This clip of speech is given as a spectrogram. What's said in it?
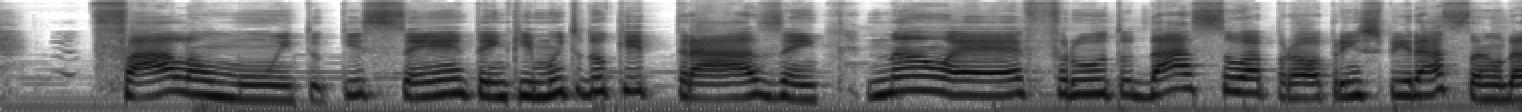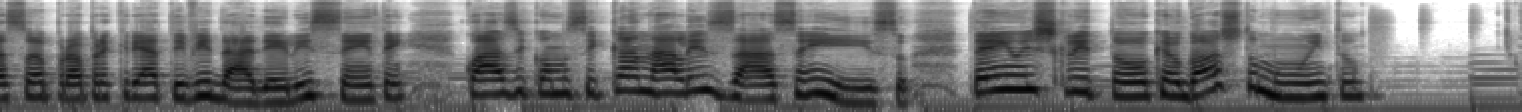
falam muito, que sentem que muito do que trazem não é fruto da sua própria inspiração, da sua própria criatividade. Eles sentem quase como se canalizassem isso. Tem um escritor que eu gosto muito,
